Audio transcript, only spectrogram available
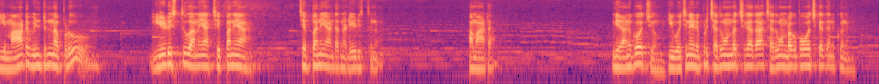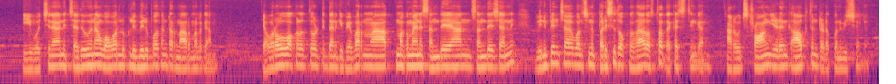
ఈ మాట వింటున్నప్పుడు ఏడుస్తూ అనయా చెప్పనయా చెప్పని అంటున్నాడు ఏడుస్తున్నా ఆ మాట. మీరు అనుకోవచ్చు ఈ వచ్చిన నేను ఎప్పుడు చదువు ఉండొచ్చు కదా చదువు ఉండకపోవచ్చు కదా అనుకుని. ఈ వచ్చిన చదివినా ఓవర్లుక్లు వెళ్ళిపోతుంటారు నార్మల్గా. ఎవరో ఒకరితోటి దానికి వివరణాత్మకమైన సందేహాన్ని సందేశాన్ని వినిపించవలసిన పరిస్థితి ఒకసారి వస్తుంది ఖచ్చితంగా. ఆ రోజు స్ట్రాంగ్ చేయడానికి ఆపుతుంటాడు కొన్ని విషయాలు.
